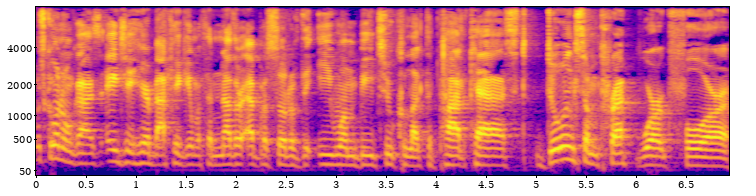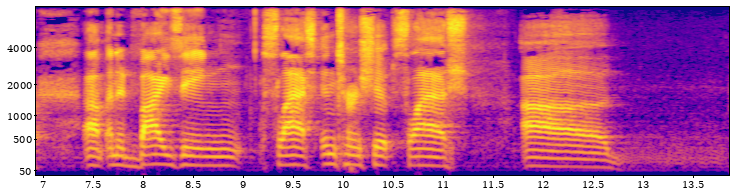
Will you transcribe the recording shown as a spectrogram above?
What's going on, guys? AJ here, back again with another episode of the E1B2 Collective Podcast. Doing some prep work for um, an advising slash internship slash uh,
